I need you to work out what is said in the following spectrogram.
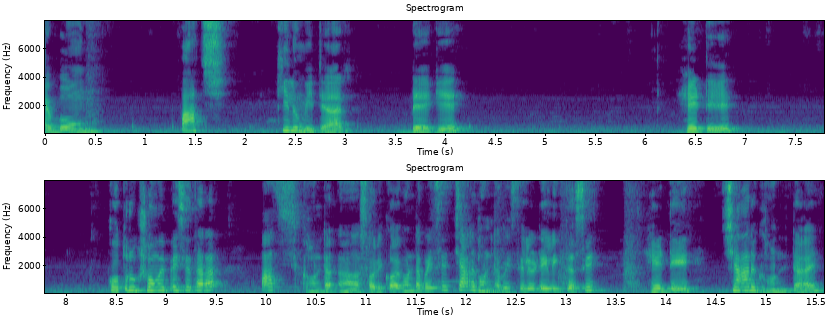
এবং পাঁচ কিলোমিটার বেগে হেঁটে কতটুকু সময় পেয়েছে তারা? পাঁচ ঘণ্টা সরি কয় ঘণ্টা পাইছে চার ঘণ্টা তাহলে ওইটাই লিখতেছি। হেঁটে চার ঘন্টায়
